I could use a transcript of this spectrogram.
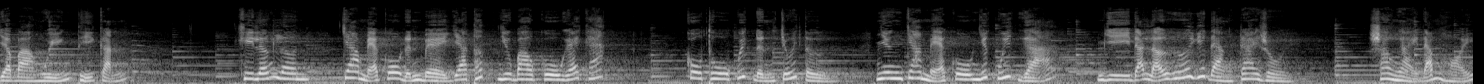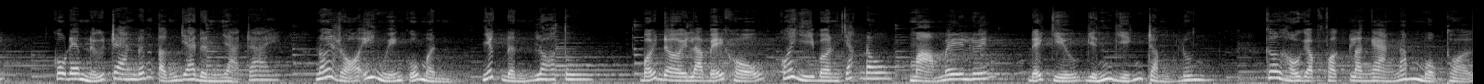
và bà Nguyễn Thị Cảnh. Khi lớn lên, cha mẹ cô định bề gia thất như bao cô gái khác. Cô Thu quyết định chối từ, nhưng cha mẹ cô nhất quyết gả vì đã lỡ hứa với đàn trai rồi. Sau ngày đám hỏi, cô đem nữ trang đến tận gia đình nhà trai, nói rõ ý nguyện của mình, nhất định lo tu. Bởi đời là bể khổ, có gì bền chắc đâu mà mê luyến để chịu vĩnh viễn trầm luân. Cơ hội gặp Phật là ngàn năm một thuở.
